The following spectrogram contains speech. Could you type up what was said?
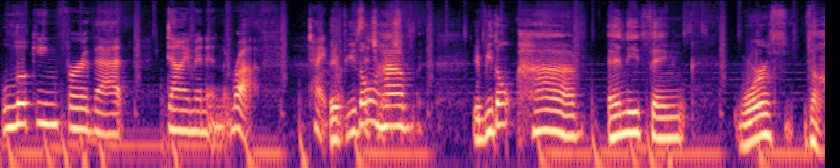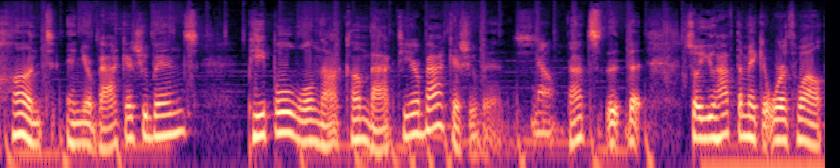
looking for that diamond in the rough type. if of you don't situation. have if you don't have anything worth the hunt in your back issue bins people will not come back to your back issue bins No. that's the, the so you have to make it worthwhile.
